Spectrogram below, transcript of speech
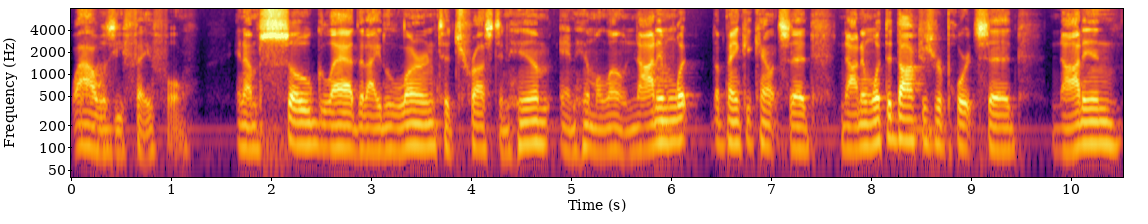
wow, was He faithful? And I'm so glad that I learned to trust in Him and Him alone, not in what the bank account said, not in what the doctor's report said, not in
